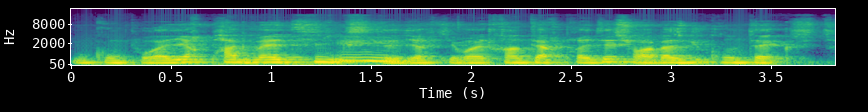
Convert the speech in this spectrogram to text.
ou qu'on pourrait dire pragmatiques, c'est-à-dire qui vont être interprétées sur la base du contexte.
